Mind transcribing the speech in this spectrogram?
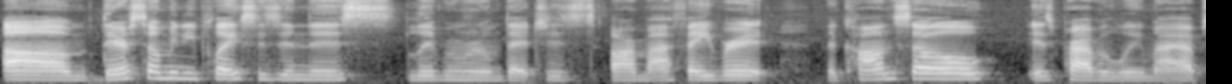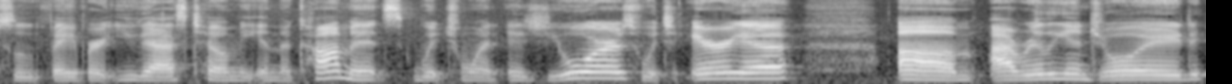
Um, there's so many places in this living room that just are my favorite. The console is probably my absolute favorite. You guys tell me in the comments which one is yours, which area. Um, I really enjoyed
